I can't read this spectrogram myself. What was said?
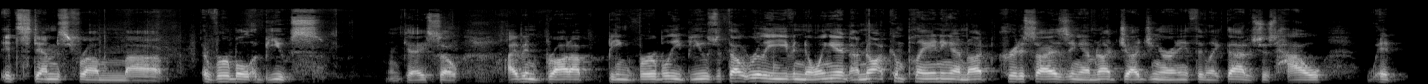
it stems from uh, verbal abuse. Okay, so I've been brought up being verbally abused without really even knowing it. I'm not complaining, I'm not criticizing, I'm not judging or anything like that. It's just how it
